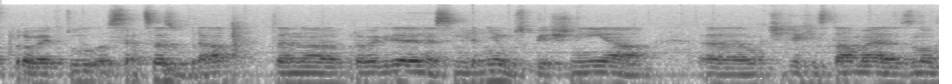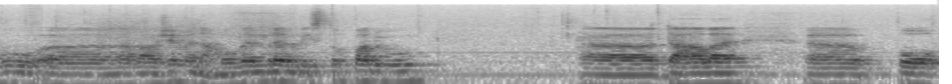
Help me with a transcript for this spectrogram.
v projektu Srdce Zubra. Ten projekt je nesmírně úspěšný a určitě chystáme znovu, navážeme na novembr v listopadu. Dále po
